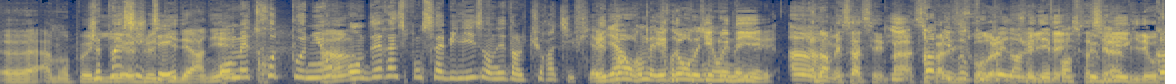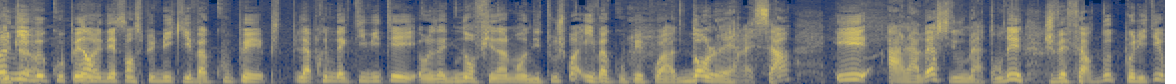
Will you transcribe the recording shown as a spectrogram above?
à Montpellier Je peux jeudi citer, dernier. on met trop de pognon, Hein on déresponsabilise, on est dans le curatif. Il y a Et bien, on donc, met et trop de donc il pognon, nous dit, un, Ah non, mais ça, c'est pas, il- comme pas il veut de couper dans les dépenses Ça, publiques, comme il veut couper Non. dans les dépenses publiques, il va couper la prime d'activité. On nous a dit non, finalement, on n'y touche pas. Il va couper quoi? Dans le RSA. Et à l'inverse, il dit mais attendez, je vais faire d'autres politiques.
